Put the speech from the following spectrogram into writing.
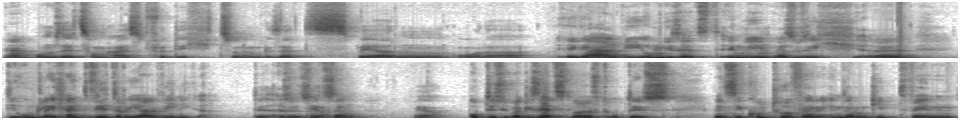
Ja? Umsetzung heißt für dich zu einem Gesetz werden oder. Egal wie umgesetzt. Irgendwie, mhm. was weiß ich, äh, die Ungleichheit wird real weniger. Also sozusagen, ja. Ja. ob das über Gesetz läuft, ob das, wenn es eine Kulturveränderung gibt, wenn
